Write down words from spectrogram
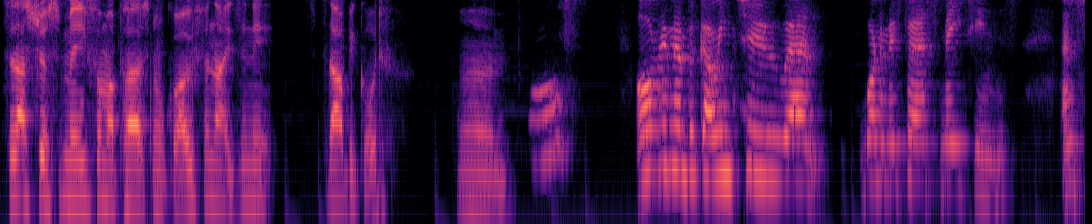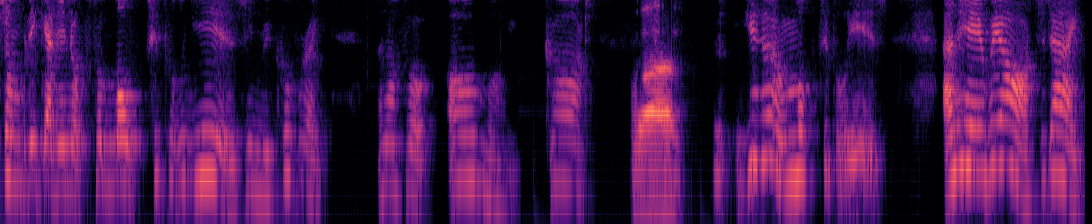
So that's just me for my personal growth and that, isn't it? So that'll be good. Um, course. I remember going to um, one of my first meetings and somebody getting up for multiple years in recovery. And I thought, oh my God, wow. You know, multiple years. And here we are today,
